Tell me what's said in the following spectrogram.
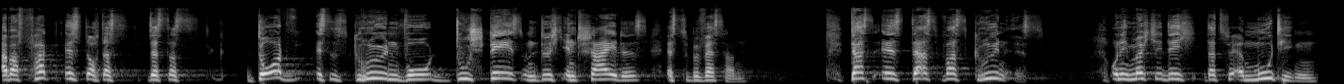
Aber Fakt ist doch, dass, dass das dort ist es grün, wo du stehst und dich entscheidest, es zu bewässern. Das ist das, was grün ist. Und ich möchte dich dazu ermutigen,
